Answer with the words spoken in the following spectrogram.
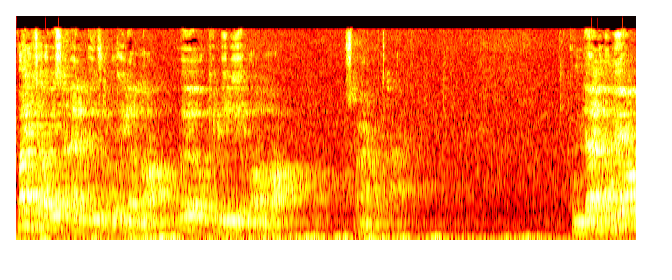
kwanza kabisa alrujuku ila Allah wewe ukimbilie kwa Allah subhanahu wataala kumlani mumeo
